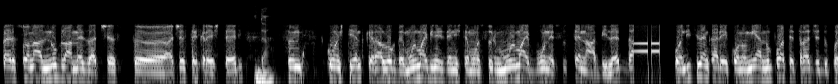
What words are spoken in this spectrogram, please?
personal nu blamez acest, uh, aceste creșteri. Da. Sunt conștient că era loc de mult mai bine și de niște măsuri mult mai bune, sustenabile, dar condițiile în care economia nu poate trage după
